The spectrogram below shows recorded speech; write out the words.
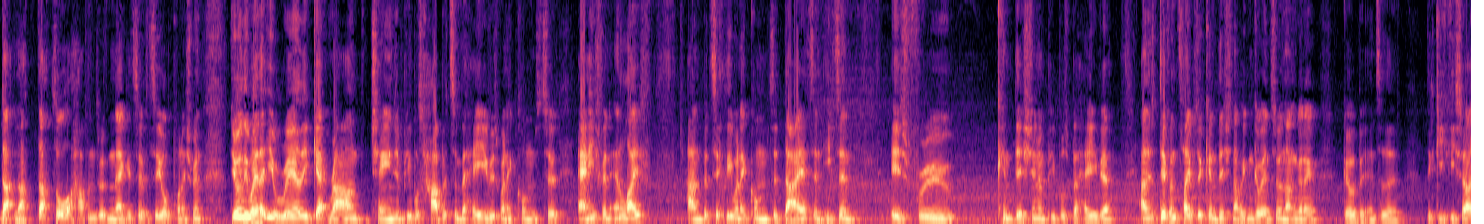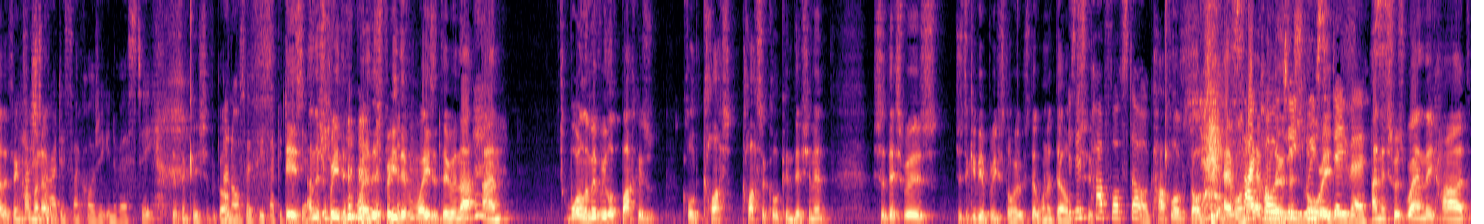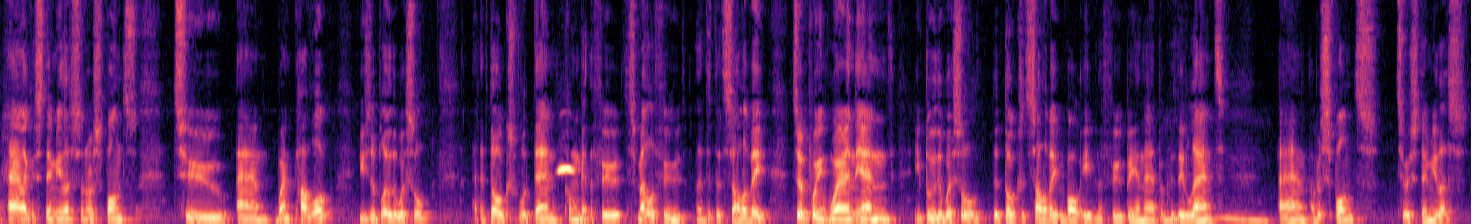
That, that that's all that happens with negativity or punishment. The only way that you really get round changing people's habits and behaviours when it comes to anything in life, and particularly when it comes to diet and eating, is through conditioning people's behaviour. And there's different types of condition that we can go into, and I'm going to go a bit into the, the geeky side of things. Hashtag I- I did psychology at university just in case you forgot and also food is and there's three different ways, there's three different ways of doing that and one of them if we look back is called class, classical conditioning so this was just to give you a brief story because I don't want to delve into Is this too- Pavlov's dog? Pavlov's dog Yes, See, everyone, everyone knows the psychology, story Lucy Davis. and this was when they had uh, like a stimulus and a response to um, when Pavlov used to blow the whistle uh, the dogs would then come and get the food, smell the food, and they'd salivate to a point where in the end he blew the whistle, the dogs would salivate without even the food being there because they learnt um, a response to a stimulus.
